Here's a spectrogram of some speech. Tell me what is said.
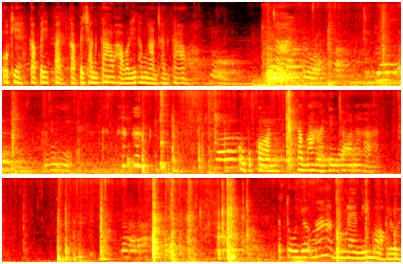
โอเค กลับไปไปกลับไปชั้นเก้าค่ะ วันนี้ทำงานชั้นเก้า อุปกรณ์ทำมาหากินช้อนนะคะ ประตูเยอะมากโรงแรมนี้บอกเลย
